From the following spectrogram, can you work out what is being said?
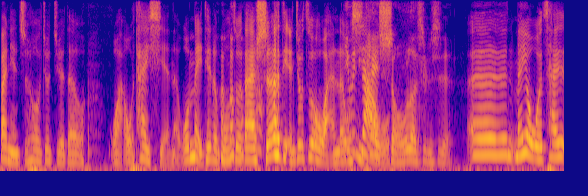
半年之后就觉得。哇，我太闲了，我每天的工作大概十二点就做完了。因为你太熟了，是不是？呃，没有，我才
